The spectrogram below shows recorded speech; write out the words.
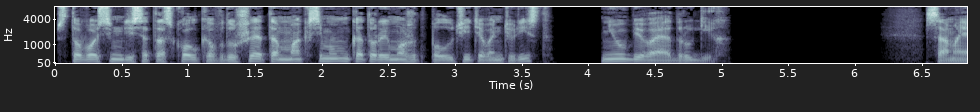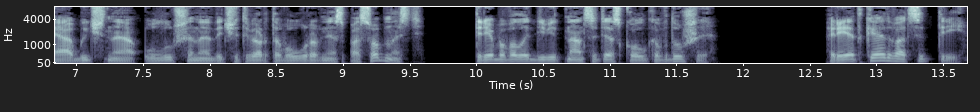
180 осколков в душе — это максимум, который может получить авантюрист, не убивая других. Самая обычная, улучшенная до четвертого уровня способность требовала 19 осколков души. Редкая — 23.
